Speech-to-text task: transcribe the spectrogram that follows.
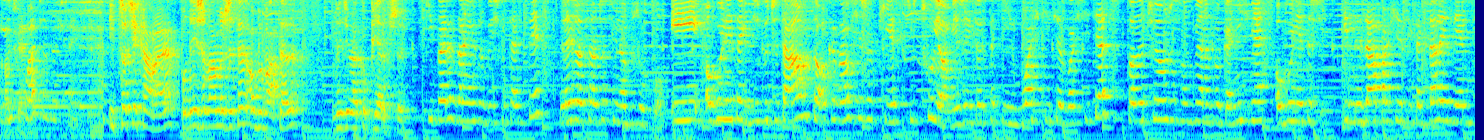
i już Okej. płaczę ze szczęścia. I co ciekawe, podejrzewamy, że ten obywatel wiedział jako pierwszy. Skiper, zanim zrobiliśmy testy, leżał cały czas mi na brzuchu. I ogólnie tak jak gdzieś wyczytałam, to okazało się, że pieski czują. Jeżeli to jest taki właściciel, właściciel, to one czują, że są zmiany w organizmie. Ogólnie też inny zapach jest i tak dalej, więc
